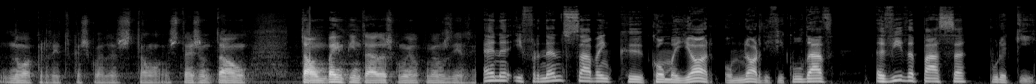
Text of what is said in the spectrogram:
não acredito que as coisas estão, estejam tão tão bem pintadas como, como eles dizem. Ana e Fernando sabem que, com maior ou menor dificuldade, a vida passa por aqui.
